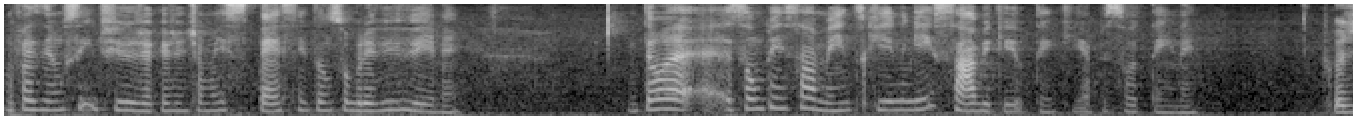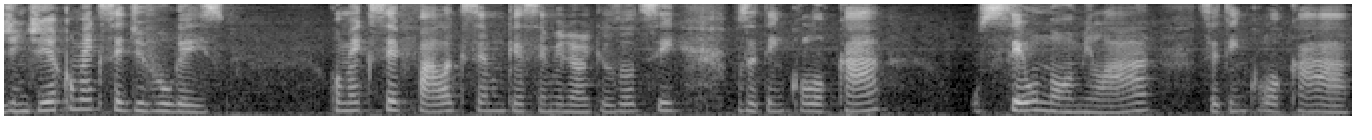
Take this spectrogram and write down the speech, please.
não faz nenhum sentido, já que a gente é uma espécie tentando sobreviver, né? Então, é, é, são pensamentos que ninguém sabe que, que a pessoa tem, né? Hoje em dia, como é que você divulga isso? Como é que você fala que você não quer ser melhor que os outros se você tem que colocar o seu nome lá, você tem que colocar,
